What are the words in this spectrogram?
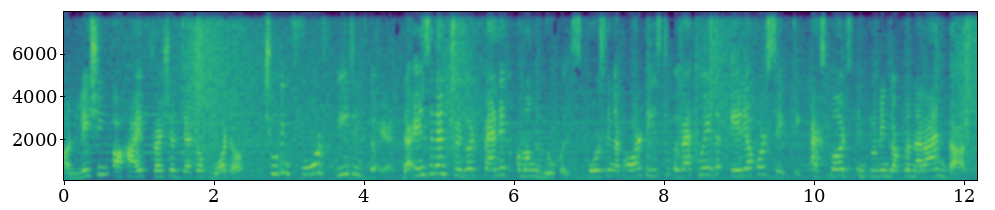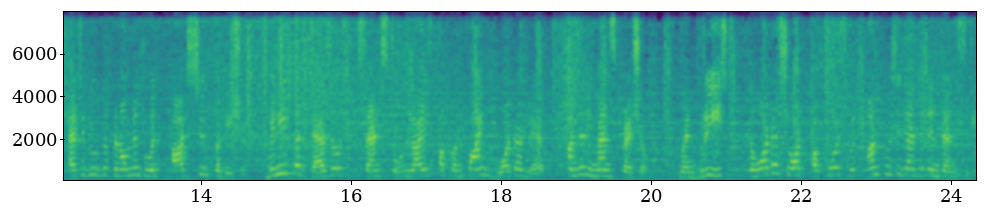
unleashing a high pressure jet of water shooting 4 feet into the air. The incident triggered panic among locals, forcing authorities to evacuate the area for safety. Experts, including Dr. Narayan Das, attribute the phenomenon to an artesian condition. Beneath the desert sandstone lies a confined water layer under immense pressure. When breached, the water shot upwards with unprecedented intensity,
